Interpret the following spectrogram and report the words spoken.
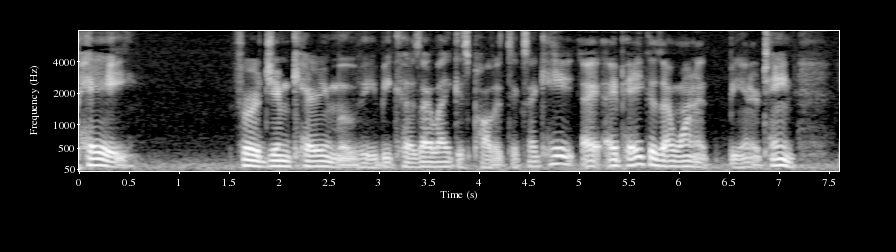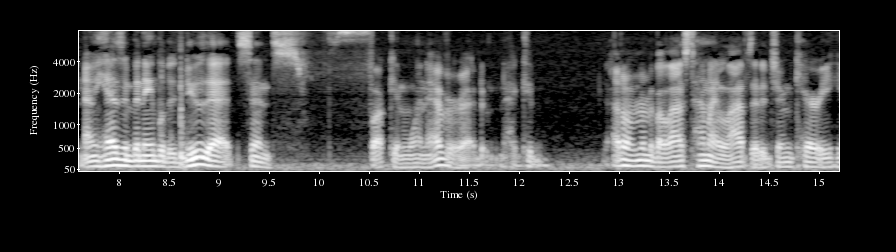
pay for a Jim Carrey movie because I like his politics. I pay, I, I pay because I want to be entertained. Now he hasn't been able to do that since fucking whenever. I don't, I could, I don't remember the last time I laughed at a Jim Carrey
